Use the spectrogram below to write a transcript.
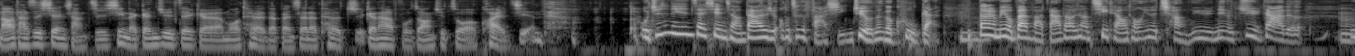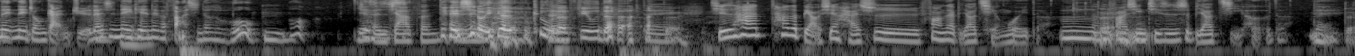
然后他是现场即兴的，根据这个模特儿的本身的特质跟他的服装去做快剪。我觉得那天在现场，大家就觉得哦，这个发型就有那个酷感。当然没有办法达到像七条通，因为场域那个巨大的那那种感觉。但是那天那个发型，他说哦，嗯哦，也很就是加分对，是有一个酷的 feel 的。对，其实他他的表现还是放在比较前卫的，嗯，那发型其实是比较几何的。对。对，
